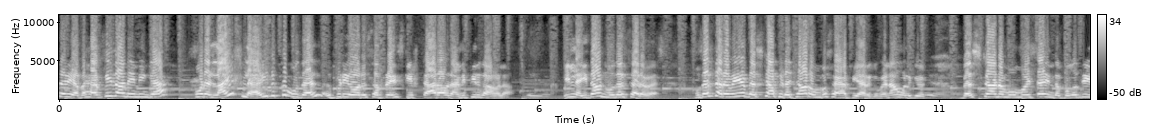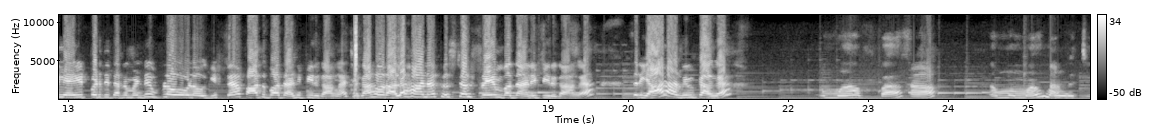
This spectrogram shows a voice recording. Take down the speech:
சரி அப்ப ஹாப்பி தானே நீங்க? உங்களோட லைஃப்ல இதுக்கு முதல் இப்படி ஒரு சர்ப்ரைஸ் கிஃப்ட் யாராவது அனுப்பியிருக்காங்களா? இல்ல இதான் முதல் தடவை. முதல் தடவையே பெஸ்டா கிடைச்சா ரொம்ப ஹாப்பியா இருக்கும். ஏன்னா உங்களுக்கு பெஸ்டான மூமெண்ட்டை இந்த பகுதியில ஏற்படுத்தி தரணும்னு இவ்வளவு இவ்வளவு கிஃப்ட பார்த்து பார்த்து அனுப்பியிருக்காங்க. அதுக்காக ஒரு அழகான கிறிஸ்டல் ஃப்ரேம் வந்து அனுப்பியிருக்காங்க. சரி யார் யார் இருக்காங்க அம்மா அப்பா அம்மம்மா மங்கச்சி.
